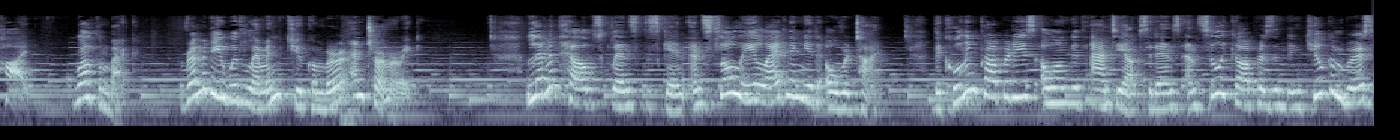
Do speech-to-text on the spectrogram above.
Hi, welcome back. Remedy with lemon, cucumber, and turmeric. Lemon helps cleanse the skin and slowly lightening it over time. The cooling properties along with antioxidants and silica present in cucumbers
